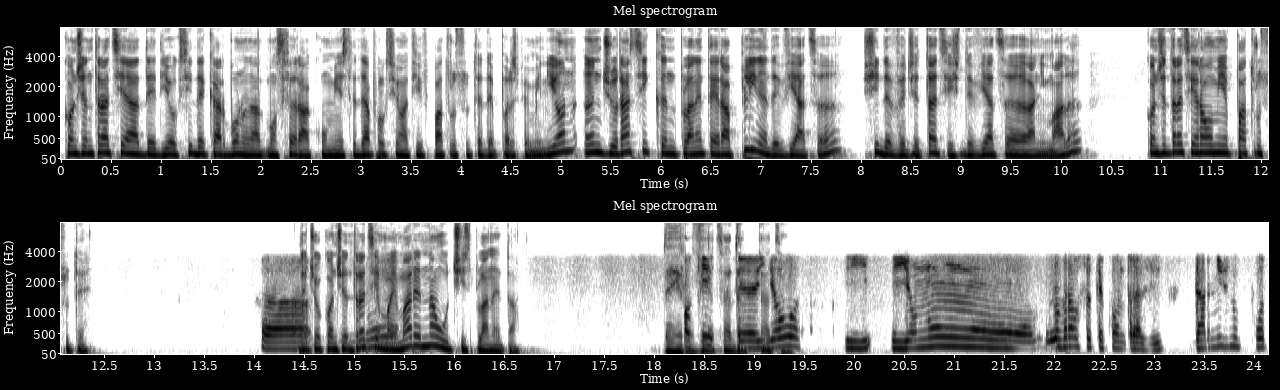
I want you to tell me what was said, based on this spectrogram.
concentrația de dioxid de carbon în atmosferă acum este de aproximativ 400 de părți pe milion. În Jurassic, când planeta era plină de viață, și de vegetație și de viață animală, concentrația era 1400. Uh, Deci o concentrație nu- mai mare n-a ucis planeta. Dar era Ok, viața adaptată. eu, eu nu, nu vreau să te contrazic, dar nici nu pot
